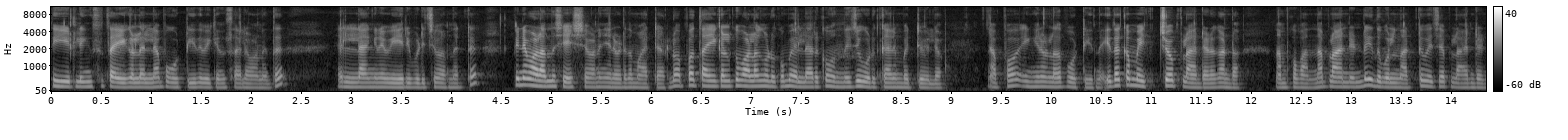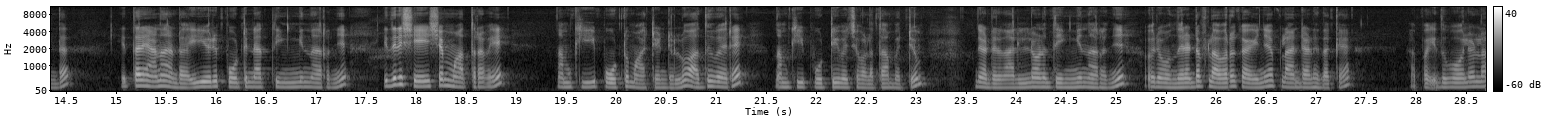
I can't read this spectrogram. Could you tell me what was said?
സീഡ്ലിങ്സ് തൈകളെല്ലാം പോട്ട് ചെയ്ത് വെക്കുന്ന സ്ഥലമാണിത്. എല്ലാം ഇങ്ങനെ വേര് പിടിച്ച് വന്നിട്ട് പിന്നെ വളർന്ന ശേഷമാണ് ഞാൻ ഇവിടുന്ന് മാറ്റാറുള്ളൂ. അപ്പോൾ തൈകൾക്ക് വളം കൊടുക്കുമ്പോൾ എല്ലാവർക്കും ഒന്നിച്ച് കൊടുക്കാനും പറ്റുമല്ലോ. അപ്പോൾ ഇങ്ങനെയുള്ളത് പൊട്ടിയിരുന്നത് ഇതൊക്കെ മെച്ചോ പ്ലാന്റാണ് കണ്ടോ? നമുക്ക് വന്ന പ്ലാന്റ് ഉണ്ട് ഇതുപോലെ നട്ട് വെച്ച പ്ലാന്റ് ഉണ്ട്. ഇത്രയാണ് കണ്ടോ? ഈ ഒരു പോട്ടിനകത്ത് തിങ്ങി നിറഞ്ഞ് ഇതിന് ശേഷം മാത്രമേ നമുക്ക് ഈ പോട്ട് മാറ്റേണ്ടുള്ളൂ. അതുവരെ നമുക്ക് ഈ പൊട്ടി വെച്ച് വളർത്താൻ പറ്റും. ഇതുണ്ട് നല്ലോണം തിങ്ങി നിറഞ്ഞ് ഒരു ഒന്ന് രണ്ട് ഫ്ലവർ കഴിഞ്ഞ പ്ലാന്റാണ് ഇതൊക്കെ. അപ്പോൾ ഇതുപോലെയുള്ള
